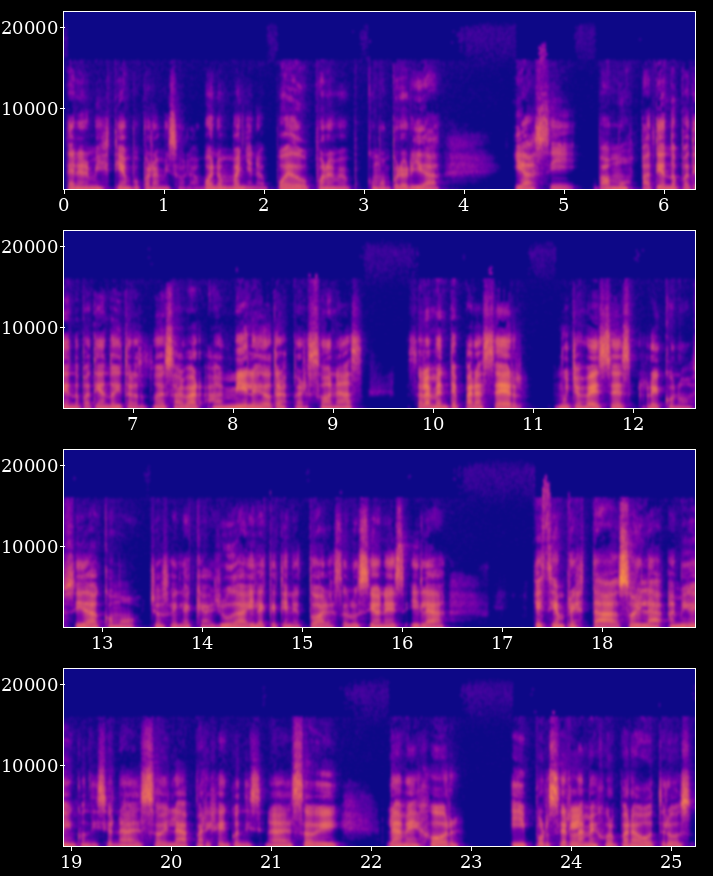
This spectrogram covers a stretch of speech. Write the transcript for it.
tener mis tiempos para mí sola. Bueno, mañana puedo ponerme como prioridad. Y así vamos pateando, pateando, pateando y tratando de salvar a miles de otras personas solamente para ser muchas veces reconocida como yo soy la que ayuda y la que tiene todas las soluciones y la que siempre está, soy la amiga incondicional, soy la pareja incondicional, soy la mejor y por ser la mejor para otros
